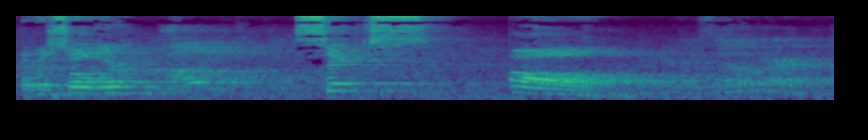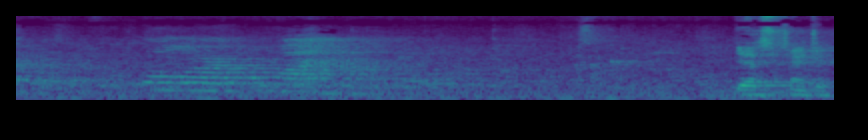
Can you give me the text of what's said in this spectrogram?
Service over. Six, all. Yes, change it.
